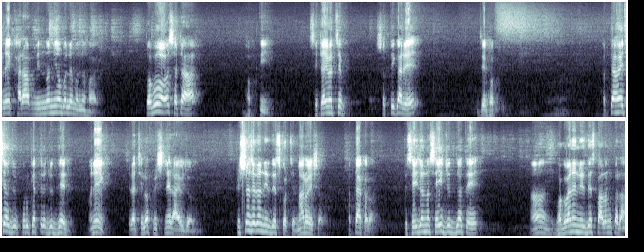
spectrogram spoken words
অনেক খারাপ, নিন্দনীয় বলে মনে হয়। তবুও সেটা ভক্তি। সেটাই হচ্ছে সত্যিকারে যে ভক্তি। হত্যা হয়েছে কুরুক্ষেত্রের যুদ্ধে অনেক, সেটা ছিল কৃষ্ণের আয়োজন। কৃষ্ণ সেটা নির্দেশ করছেন, মারো এসব, হত্যা করো। তো সেই জন্য সেই যুদ্ধতে ভগবানের নির্দেশ পালন করা।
